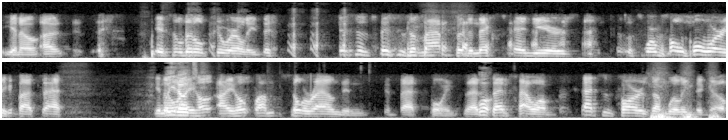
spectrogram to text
you know, I, it's a little too early. This, this is this is a map for the next ten years. We'll, we'll, worry about that. You know, well, you I, ho- I hope I'm still around in, at that point. That's well, that's how I'm. That's as far as I'm willing to go.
